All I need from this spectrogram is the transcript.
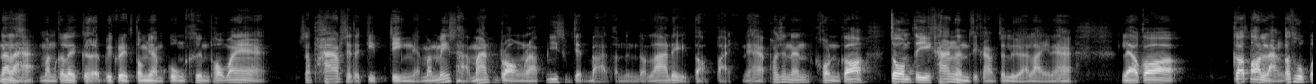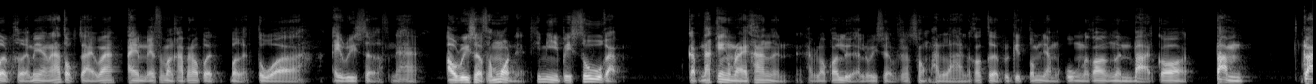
นั่นแหละฮะมันก็เลยเกิดวิกฤตต้มยำกุ้งขึ้น เพราะว่าสภาพเศรษฐกิจจริงเนี่ยมันไม่สามารถรองรับ 27 บาทต่อหนึ่งดอลลาร์ได้อีกต่อไปนะฮะเพราะฉะนั้นคนก็โจมตีค่าเงินสิครับจะเหลืออะไรนะฮะแล้วก็ก็ตอนหลังก็ถูกเปิดเผยมาอย่างน่าตกใจว่า IMF บังคับให้เราเปิดเปิดตัวไอ้ reserve นะฮะเอา reserve ทั้งหมดเนี่ยที่มีไปสู้กับ กับนักเก็งกำไรค่าเงินนะครับแล้วก็เหลือ reserve สักสองพันล้าน แล้วก็เกิดวิกฤตต้มยำกุ้ง แล้วก็เงินบาทก็ต่ำไกล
